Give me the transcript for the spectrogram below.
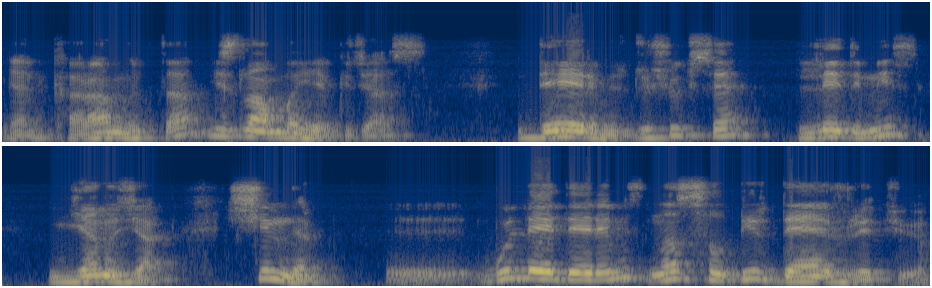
yani karanlıkta biz lambayı yakacağız. Değerimiz düşükse ledimiz yanacak. Şimdi bu LDR'miz nasıl bir değer üretiyor?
